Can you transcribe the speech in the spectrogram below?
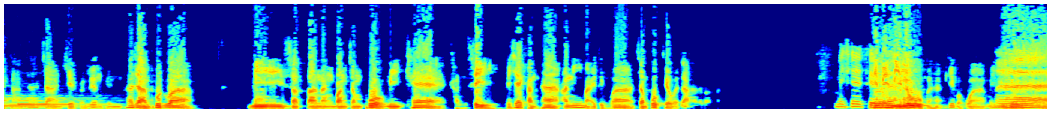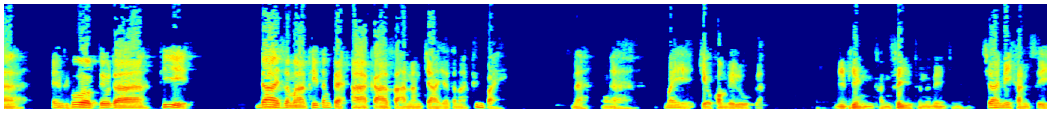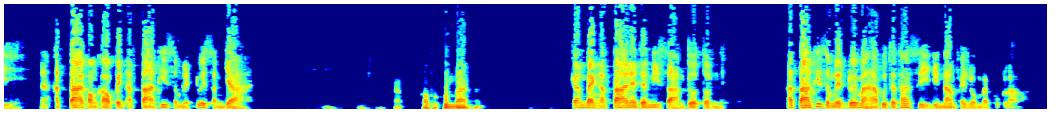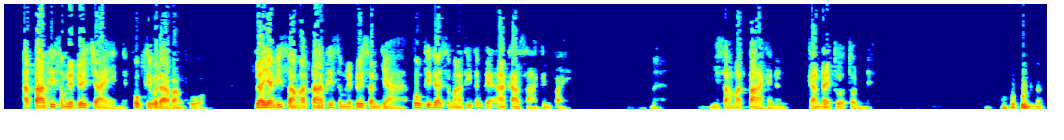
ยถามท่านอาจารย์เกี่ยวกับเรื่องเห็นท่านอาจารย์พูดว่า มีสัตตานังบางจำพวกมีแค่ขันธ์สี่ไม่ใช่ขันธ์ห้าอันนี้หมายถึงว่าจำพวกเทวดาหรือเปล่าไม่ใช่เทวดาที่ไม่มีรูปนะฮะ ที่บอกว่าไม่มีรูปอ่าเป็นพวกเทวดาที่ได้สมาธิตั้งแต่อากาสานัญจายตนะขึ้นไป นะอ๋ออ่อ่าไม่เกี่ยวข้องด้วยรูปละมีเพียงขันธ์สี่เท่านั้นเองใช่ไหมครับใช่มีขันธ์สี่ นะอัตตาของเขาเป็นอัตตาที่สำเร็จด้วยสัญญาครับขอบพระคุณมากครับการแบ่งอัตตาเนี่ยจะมีสามตัวตนเนี่ย อัตตาที่สำเร็จด้วยมหาพุทธธาตุสี่ดินน้ำไฟลมแบบพวกเรา อัตตาที่สำเร็จด้วยใจเนี่ยพวกเทวดาบางพวก และอย่างที่สามอัตตาที่สำเร็จด้วยสัญญา พวกที่ได้สมาธิตั้งแต่อากาสาขึ้นไปนะมีสามอัตตาแค่นั้น การได้ตัวตนเนี่ยขอบพระคุณครับ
